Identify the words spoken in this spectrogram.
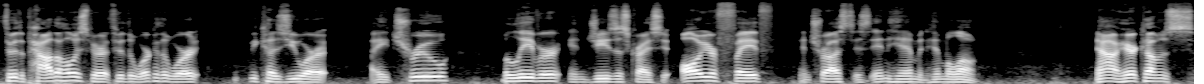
through the power of the Holy Spirit, through the work of the Word, because you are a true believer in Jesus Christ. All your faith and trust is in Him and Him alone. Now, here comes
